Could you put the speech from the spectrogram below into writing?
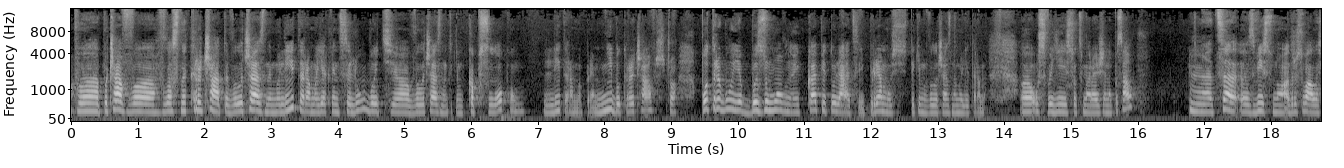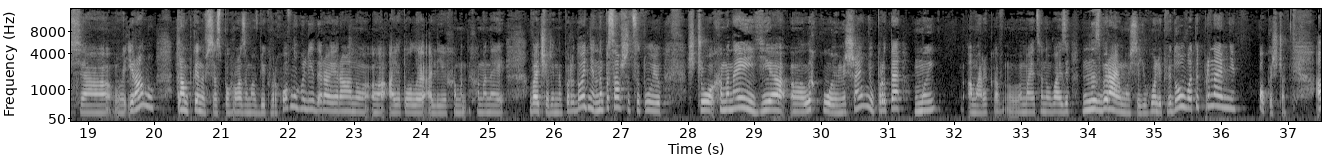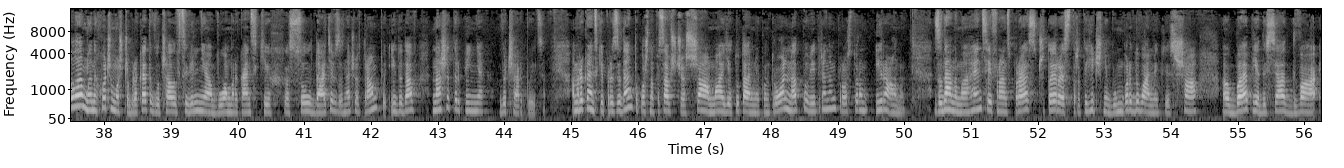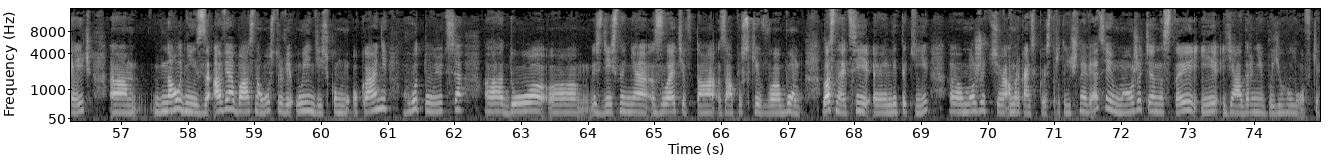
Трамп е, почав е, власне кричати величезними літерами, як він це любить, е, величезним таким капслоком. Літерами прям ніби кричав, що потребує безумовної капітуляції, прямо такими величезними літерами у своїй соцмережі написав. Це, е, звісно, адресувалося е, Ірану. Трамп кинувся з погрозами в бік верховного лідера Ірану е, Аятоли Алі Хам- Хаменеї ввечері напередодні, написавши цитую, що Хаменеї є легкою мішенню, проте ми, Америка мається на увазі, не збираємося його ліквідовувати, принаймні. Поки що, але ми не хочемо, щоб ракети влучали в цивільні або американських солдатів, зазначив Трамп і додав, наше терпіння вичерпується. Американський президент також написав, що США має тотальний контроль над повітряним простором Ірану. За даними агенції France Press, чотири стратегічні бомбардувальники США е, Б-52H е, на одній з авіабаз на острові у Індійському океані готуються е, до е, здійснення злетів та запусків бомб. Власне, ці е, літаки е, можуть американської стратегічної авіації можуть нести і ядерні боєголовки.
